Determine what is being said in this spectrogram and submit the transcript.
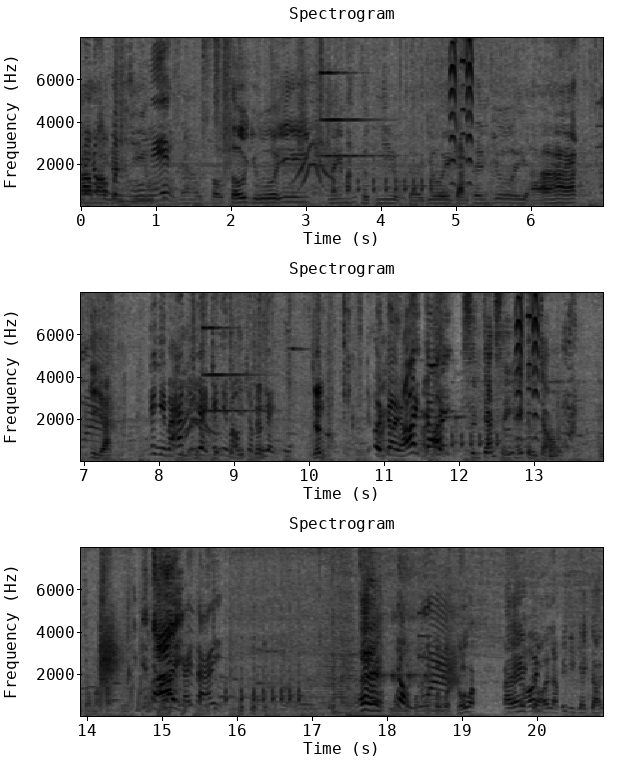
Con mau đến chiều. nào sổ số vui. May mắn thật nhiều đời vui càng thêm vui. À gì vậy? Cái gì mà hát như vậy? cái gì mà ông chọc như vậy? Trinh. Ơi trời ơi trời. xin tráng sĩ hãy tự chọn. Thì chồng là sao? Cái tay. Cái tay. Ê quên quên quên quên quên rối quá ê trời làm cái gì vậy trời?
